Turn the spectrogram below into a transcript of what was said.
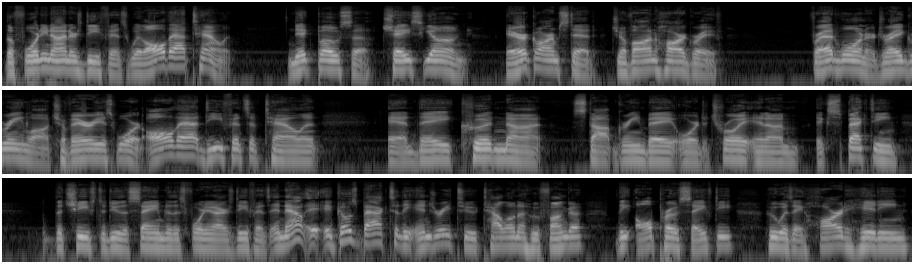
the 49ers defense, with all that talent, Nick Bosa, Chase Young, Arik Armstead, Javon Hargrave, Fred Warner, Dre Greenlaw, Charvarius Ward, all that defensive talent, and they could not stop Green Bay or Detroit. And I'm expecting the Chiefs to do the same to this 49ers defense. And now it, goes back to the injury to Talanoa Hufanga, the all pro safety, who was a hard hitting,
